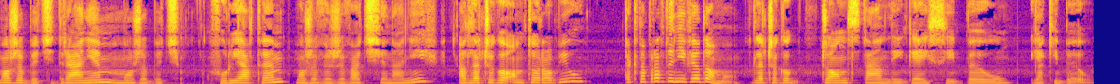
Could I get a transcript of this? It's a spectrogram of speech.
Może być draniem, może być furiatem, może wyżywać się na nich. A dlaczego on to robił? Tak naprawdę nie wiadomo, dlaczego John Stanley Gacy był jaki był.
